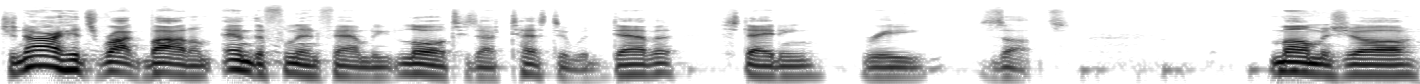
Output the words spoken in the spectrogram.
Jenard hits rock bottom, and the Flynn family loyalties are tested with devastating results. Moments, y'all.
